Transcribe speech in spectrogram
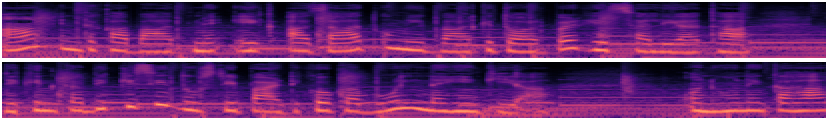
आम इंतबात में एक आज़ाद उम्मीदवार के तौर पर हिस्सा लिया था, लेकिन कभी किसी दूसरी पार्टी को कबूल नहीं किया। उन्होंने कहा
